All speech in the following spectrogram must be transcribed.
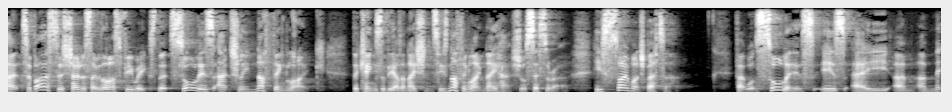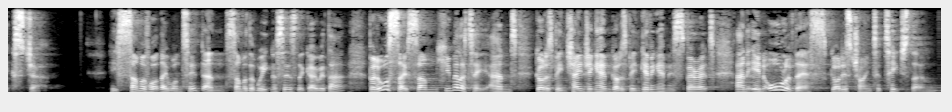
uh, Tobias has shown us over the last few weeks that Saul is actually nothing like the kings of the other nations. He's nothing like Nahash or Sisera. He's so much better. In fact, what Saul is, is a, um, a mixture He's some of what they wanted and some of the weaknesses that go with that, but also some humility. And God has been changing him. God has been giving him his spirit. And in all of this, God is trying to teach them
